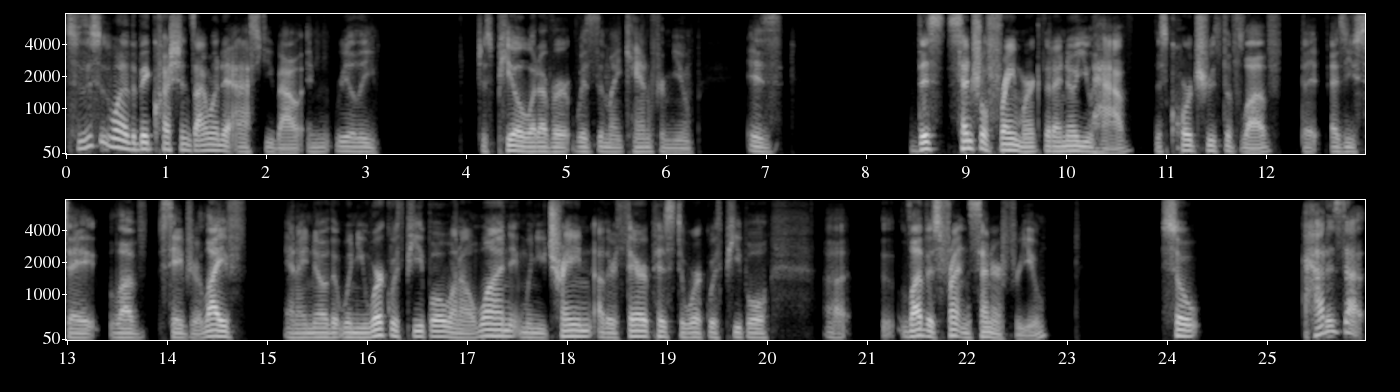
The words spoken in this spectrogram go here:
So this is one of the big questions I wanted to ask you about, and really just peel whatever wisdom I can from you. Is this central framework that I know you have, this core truth of love, that, as you say, love saved your life. And I know that when you work with people one on one and when you train other therapists to work with people, uh, love is front and center for you. So, how does that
